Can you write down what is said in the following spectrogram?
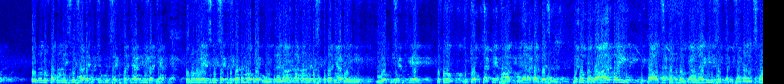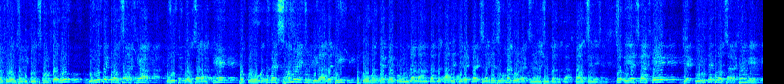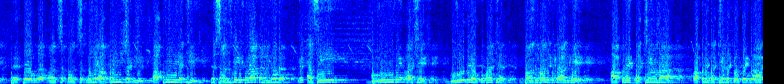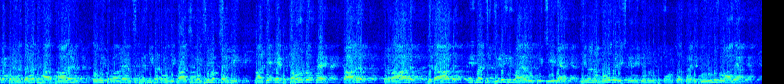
ਉਹਨਾਂ ਨੂੰ ਪਤਾ ਨਹੀਂ ਸੀ ਸਾਡੇ ਪਿੱਛੋਂ ਕੋਈ ਸਿੱਖ ਬਚਿਆ ਕਿ ਨਹੀਂ ਬਚਿਆ ਉਹਨਾਂ ਨੂੰ ਇਹ ਸੀ ਕਿ ਸਿੱਖ ਤੇ ਖਤਮ ਹੋ ਗਏ, ਭੂਤ ਨੇ ਐਲਾਨ ਕਰਦਾ ਸੀ ਵੀ ਸਿੱਖ ਬਚਿਆ ਕੋਈ ਨਹੀਂ। ਲੋਕ ਛਿਪ ਕੇ ਕਿਤੋਂ ਚੁੱਪ ਚੱਕ ਕੇ ਖਾ ਕੇ ਗੁਜ਼ਾਰਾ ਕਰਦੇ ਸਨ। ਜਦੋਂ ਬੰਗਾਰ ਪਈ ਕਿ ਖਾਲਸਾ ਖਤਮ ਹੋ ਗਿਆ ਉਹਨੇ ਇਹ ਵੀ ਨਹੀਂ ਸੋਚਿਆ ਵੀ ਸਾਡਾ ਅੰਸ਼ ਕੌਣ ਚਲਾਉ ਸਾਡੀ ਬੰਸ ਕੌਣ ਕਰੂ ਗੁਰੂ ਤੇ ਭਰੋਸਾ ਰੱਖਿਆ। ਗੁਰੂ ਤੇ ਭਰੋਸਾ ਰੱਖ ਕੇ ਹਕੂਮਤ ਦੇ ਸਾਹਮਣੇ ਚੁੰਗੀ ਲਾ ਦਿੱਤੀ। ਹਕੂਮਤ ਦੇ ਅੱਗੇ ਹਕੂਮਤ ਦਾ ਐਲਾਨ ਕਰ ਦਿੱਤਾ ਤੇ ਜਿਹੜੇ ਟੈਕਸ ਲੈਂਦੇ ਸੀ, ਉਹਨਾਂ ਕੋਲ ਟੈਕਸ ਲੈਣਾ ਸ਼ੁਰੂ ਕਰ ਦਿੱਤਾ ਖਾਲਸੇ ਨੇ। ਸੋ ਇਸ ਕਰਕੇ ਜੇ ਗੁਰੂ ਤੇ ਭਰੋਸਾ ਰੱਖਾਂਗੇ, ਫਿਰ ਪੁੱਲ ਅੰਸ ਬੰਸ ਉਹਨੇ ਆਪਣੀ ਨਹੀਂ ਛੱਡੀ, ਆਪਣੀ ਨਹੀਂ ਰੱਖੀ ਤੇ ਸਾਨੂੰ ਕੀ ਪਰਵਾਹ ਕਰਨ ਲੋੜ? ਅਸੀਂ ਗੁਰੂ ਦੇ ਆਸ਼ੇ, ਗੁਰੂ ਦੇ ਹੁਕਮਾਂ 'ਚ ਬੰਦ-ਬੰਦ ਕਟਾ ਲਈਏ, ਆਪਣੇ ਬੱਚਿਆਂ ਦਾ, ਆਪਣੇ ਬੱਚਿਆਂ ਦੇ ਟੋਟੇ ਕਰਾ ਕੇ ਭੈਣਾਂ ਗਲਾਂ 'ਚ ਹਾਰ ਪਵਾ ਲੈਣ, ਉਹ ਵੀ ਪਰਵਾਹ ਨਹੀਂ ਅੰਸ ਫਿਰ ਨਹੀਂ ਖਤਮ ਹੁੰਦੀ, ਖਾਲਸੇ ਦੀ ਅੰਸ ਨਹੀਂ ਮੁੱਕ ਸਕਦੀ। ਪਰ ਜੇ ਇਹ ਬਚਾਉਣ ਤੋਂ ਪਏ ਘਰ ਪਰਿਵਾਰ ਜਦਾਦ ਇਹਨਾਂ 'ਚ ਜਿਹੜੀ ਵੀ ਮਾਇਆ ਰੂਪੀ ਚੀਜ਼ ਹੈ, ਜਿਨ੍ਹਾਂ ਨਾਲ ਮੋਹ ਦੇ ਰਿਸ਼ਤੇ ਨੇ ਜੋ ਉਹਨਾਂ ਨੂੰ ਬਚਾਉਣ ਤੋਂ ਪਏ ਤੇ ਗੁਰੂ ਨੂੰ ਗਵਾ ਲਿਆ,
